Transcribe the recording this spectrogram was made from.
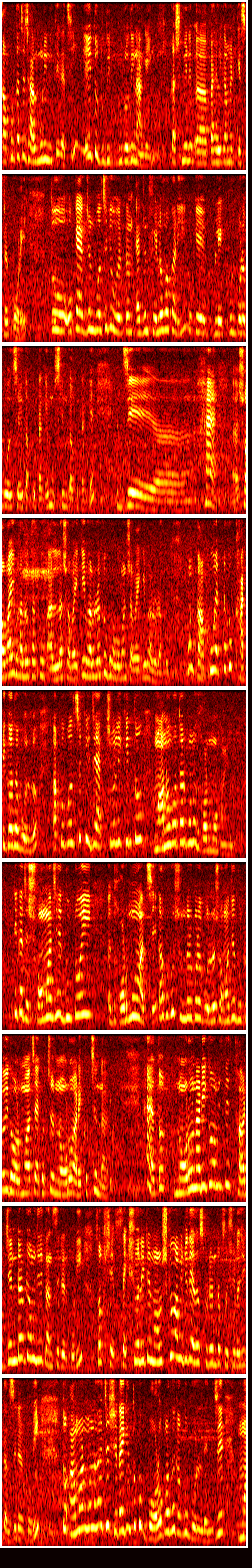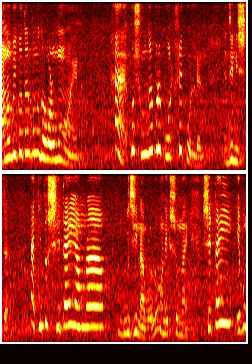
কাকুর কাছে ঝালমুড়ি নিতে গেছি, এই তো দুদিন, দুটো দিন আগেই, কাশ্মীর পেহেলগামের কেসটার পরে। তো ওকে একজন বলছে কি, ও একটা, একজন ফেলো হকারই ওকে লেগ পুল করে বলছে ওই কাকুটাকে, মুসলিম কাকুটাকে, যে হ্যাঁ সবাই ভালো থাকুক, আল্লাহ সবাইকেই ভালো রাখুক, ভগবান সবাইকে ভালো রাখুক। এবং কাকু একটা খুব খাঁটি কথা বলল। কাকু বলছে কি যে অ্যাকচুয়ালি কিন্তু মানবতার কোনো ধর্ম হয় না। ঠিক আছে? সমাজে দুটোই ধর্ম আছে। কাকু খুব সুন্দর করে বলল, সমাজে দুটোই ধর্ম আছে, এক হচ্ছে নর আর এক হচ্ছে নারী। হ্যাঁ তো নরনারীকেও আমি যদি থার্ড জেন্ডারকেও আমি যদি কনসিডার করি, সব সেক্সুয়ালিটির মানুষকেও আমি যদি as a student of sociology consider করি, তো আমার মনে হয় যে সেটাই কিন্তু খুব বড় কথা কাকু বললেন, যে মানবিকতার কোনো ধর্ম হয় না। হ্যাঁ খুব সুন্দর করে পোর্ট্রে করলেন জিনিসটা। হ্যাঁ কিন্তু সেটাই আমরা বুঝি না বলো অনেক সময়। সেটাই এবং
